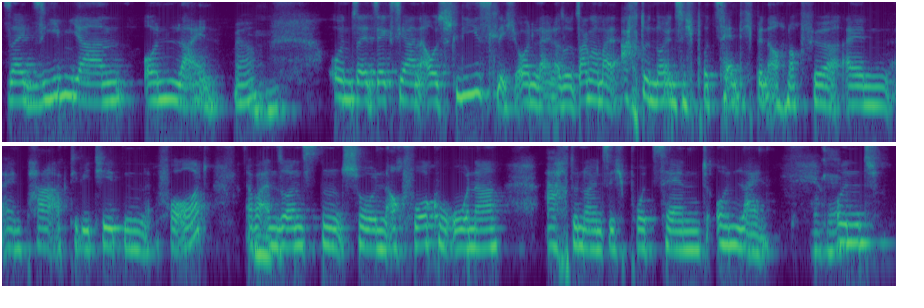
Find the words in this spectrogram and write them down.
seit sieben Jahren online. Ja. Mhm. Und seit sechs Jahren ausschließlich online, also sagen wir mal 98 Prozent. Ich bin auch noch für ein, ein paar Aktivitäten vor Ort, aber mhm. ansonsten schon auch vor Corona 98 Prozent online. Okay. Und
